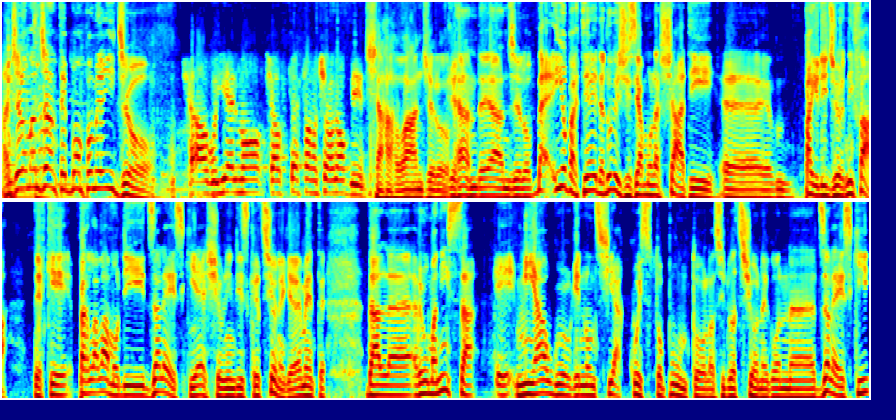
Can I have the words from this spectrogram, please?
Angelo Mangiante, buon pomeriggio. Ciao Guglielmo, ciao Stefano, ciao Robby. Ciao Angelo. Grande Angelo. Beh, io partirei da dove ci siamo lasciati eh, un paio di giorni fa. Perché parlavamo di Zaleschi, esce un'indiscrezione chiaramente dal romanista e mi auguro che non sia a questo punto la situazione con eh, Zaleschi.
